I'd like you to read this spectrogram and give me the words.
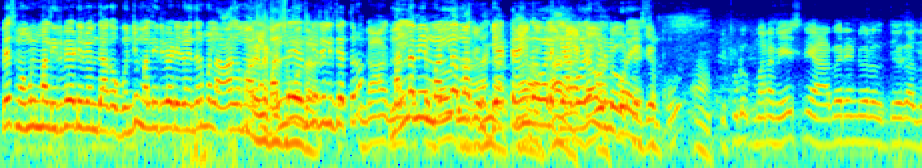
ప్లస్ మమ్మల్ని మళ్ళీ ఇరవై ఏడు ఇరవై దాకా గుంజి మళ్ళీ ఇరవై ఏడు ఇరవై ఎనిమిది మళ్ళీ ఆగమాట మళ్ళీ ఎన్ని రిలీజ్ చేస్తారు. మళ్ళీ మేము మళ్ళీ మాకు టైం కావాలి గ్యాప్ కావాలి కూడా ఇప్పుడు మనం వేసిన యాభై రెండు వేల ఉద్యోగాలు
